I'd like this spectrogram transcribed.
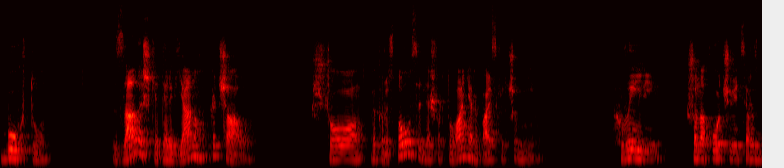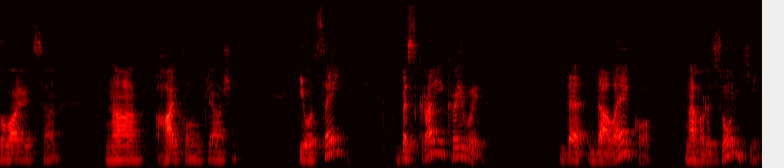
бухту, залишки дерев'яного причалу, що використовувався для швартування рибальських човнів, хвилі, що накочуються, розбиваються на гальковому пляжі. І оцей безкраїй краєвид, де далеко на горизонті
